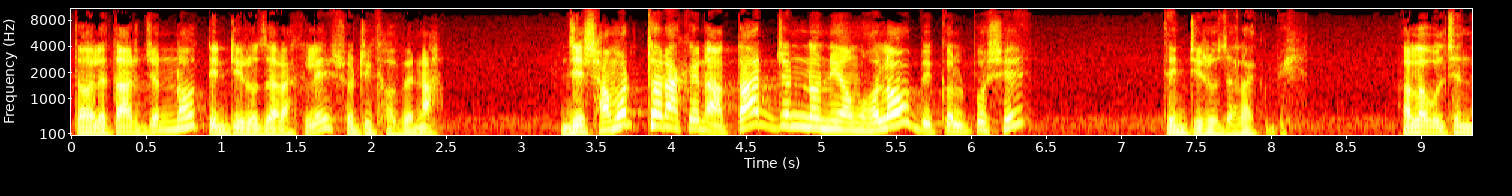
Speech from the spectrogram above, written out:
তাহলে তার জন্য তিনটি রোজা রাখলে সঠিক হবে না। যে সামর্থ্য রাখে না, তার জন্য নিয়ম হলো বিকল্প সে তিনটি রোজা রাখবে। আল্লাহ বলছেন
